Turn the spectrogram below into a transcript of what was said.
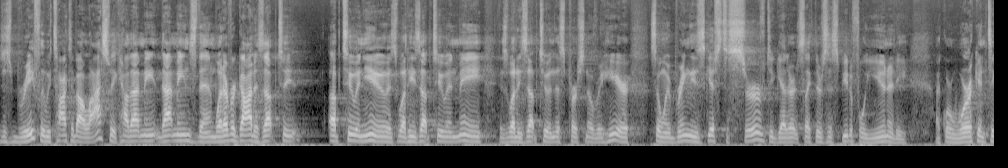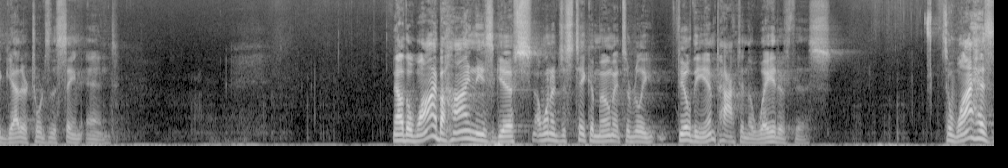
Just briefly, we talked about last week how that, mean, that means then whatever God is up to, up to in you is what he's up to in me, is what he's up to in this person over here. So when we bring these gifts to serve together, it's like there's this beautiful unity, like we're working together towards the same end. Now, the why behind these gifts, I want to just take a moment to really feel the impact and the weight of this. So, why has,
